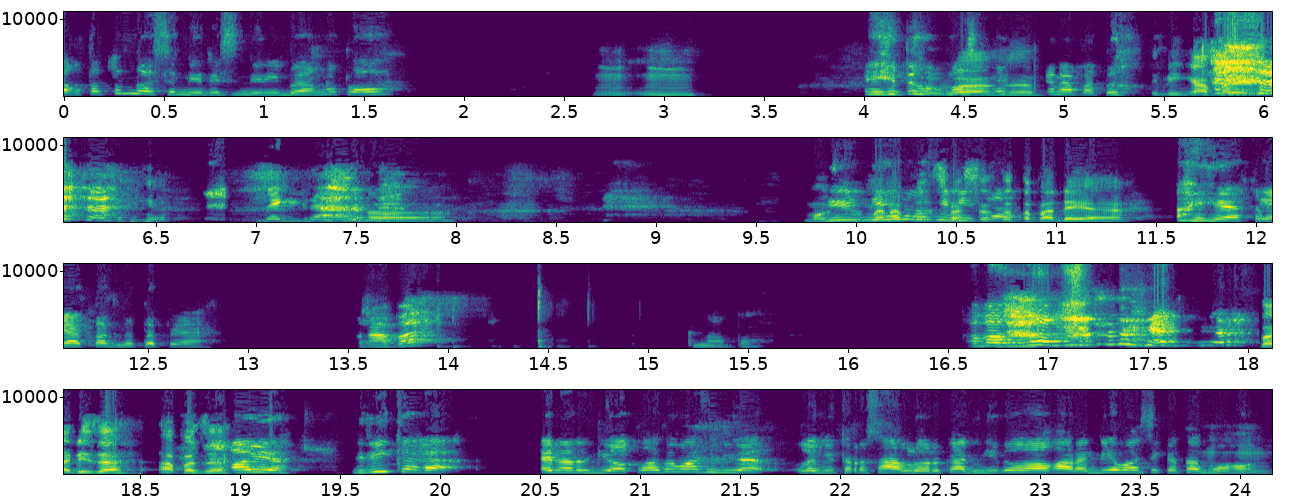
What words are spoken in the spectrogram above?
Okta tuh nggak sendiri-sendiri banget loh. Mm-mm. Itu Seru maksudnya banget. kenapa tuh? Ini ngapain? background Oh. Mau Dia- gimana pun tetap ada ya. Oh iya, kelihatan tetap ya. kenapa Kenapa? apa Tadi Zah, apa Zah? Oh iya, jadi kayak energi Okta tuh masih bisa lebih tersalurkan gitu loh, karena dia masih ketemu Mm-mm.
